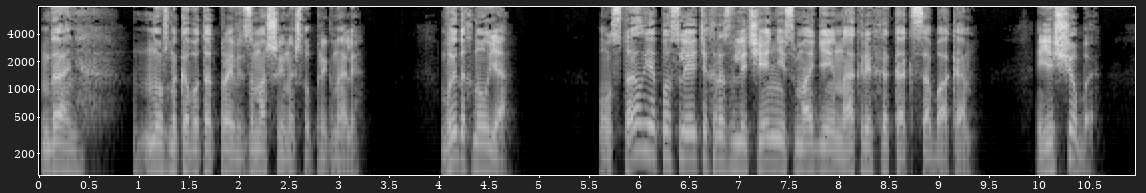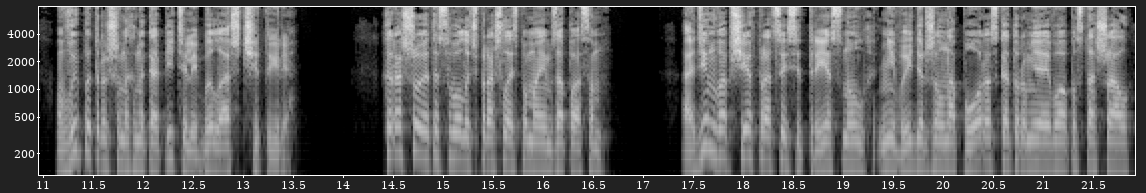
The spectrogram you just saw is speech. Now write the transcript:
«Дань, нужно кого-то отправить за машиной, чтоб пригнали». Выдохнул я. Устал я после этих развлечений с магией накреха, как собака. Еще бы. Выпотрошенных накопителей было аж четыре. Хорошо эта сволочь прошлась по моим запасам. Один вообще в процессе треснул, не выдержал напора, с которым я его опустошал,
